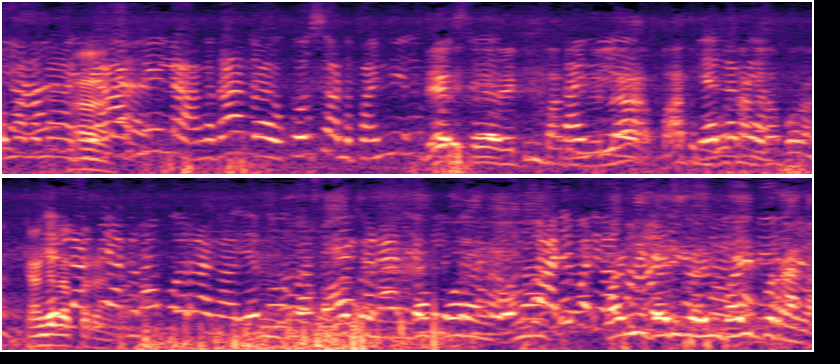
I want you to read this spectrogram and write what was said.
ரொம்ப நம்ம யாருமே இல்ல. அங்கதான் அந்த கொசு அந்த பன்னீர் கொசு எல்லாமே அங்கே தான் எல்லாமே போகிறாங்க அங்கதான் போறாங்க. எந்த ஒரு வசதியும் கிடையாது எங்களுக்கு. ரொம்ப அடிப்படை பண்ணி கடிக்கிறதுன்னு பயப்படுறாங்க.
